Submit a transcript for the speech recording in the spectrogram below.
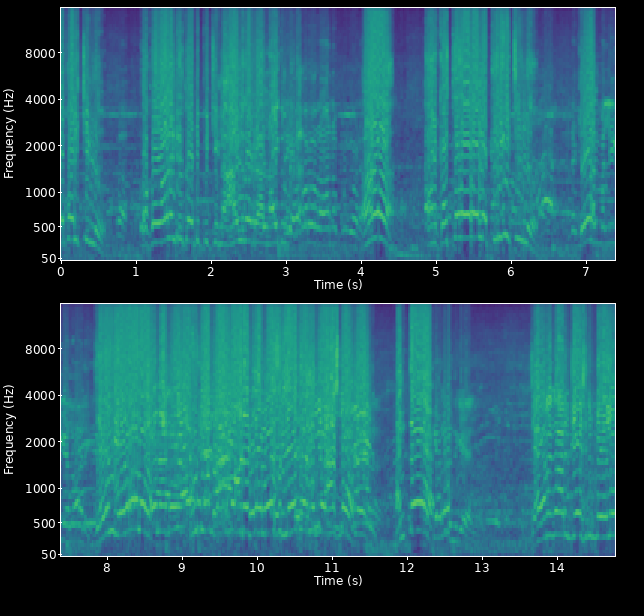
రూపాయలు ఇచ్చిండు ఒక వాలంటీర్ తోటి ఇప్పించిండు వాళ్ళు కూడా వాళ్ళ నాయకులు కూడా. ఆయన కష్టకాలంలో తిరిగి ఇచ్చిండు. జగన్. అంతే జగన్ గారు చేసిన మేలు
